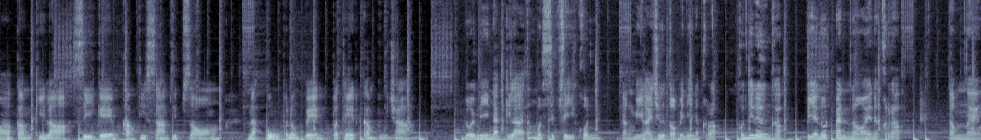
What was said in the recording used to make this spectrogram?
มากรรมกีฬาซีเกมครั้งที่ 32 ณกรุงพนมเปญประเทศกัมพูชา โดยมีนักกีฬาทั้งหมด 14 คน ดังมีรายชื่อต่อไปนี้นะครับ คนที่หนึ่งครับปียนุชแป้นน้อยนะครับตำแหน่ง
